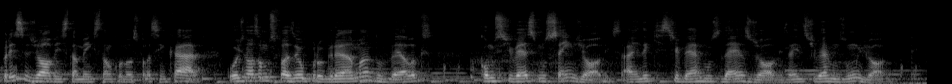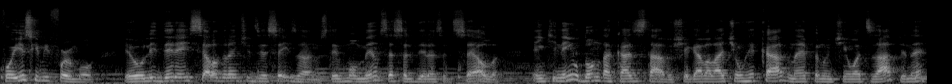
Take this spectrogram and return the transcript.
para esses jovens também que estão conosco. Falo assim, cara, hoje nós vamos fazer o programa do Velox como se tivéssemos 100 jovens, ainda que estivermos 10 jovens, ainda que estivermos um jovem. Foi isso que me formou. Eu liderei célula durante 16 anos. Teve momentos dessa liderança de célula em que nem o dono da casa estava. Eu chegava lá, tinha um recado, na época não tinha WhatsApp, né?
